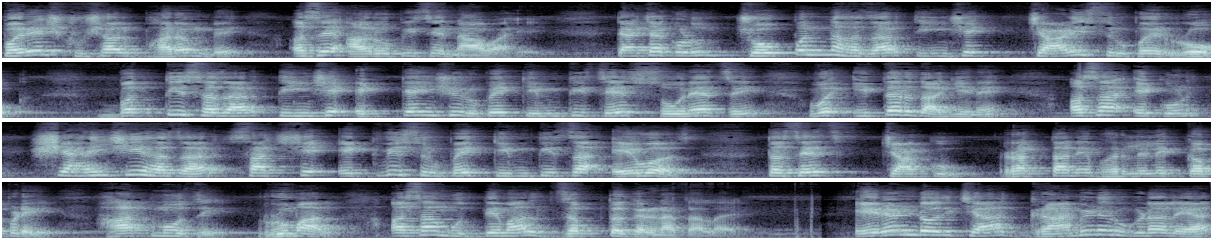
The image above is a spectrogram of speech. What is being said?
परेश खुशाल भारंबे असे आरोपीचे नाव आहे. त्याच्याकडून चोपन्न हजार तीनशे चाळीस रुपये रोख बत्तीस हजार तीनशे एक्क्याऐंशी रुपये किमतीचे सोन्याचे व इतर दागिने असा एकूण शहाऐंशी हजार सातशे एकवीस रुपये किमतीचा एवज तसेच चाकू रक्ताने भरलेले कपडे हातमोजे रुमाल असा मुद्देमाल जप्त करण्यात आलाय. एरंडोलच्या ग्रामीण रुग्णालयात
